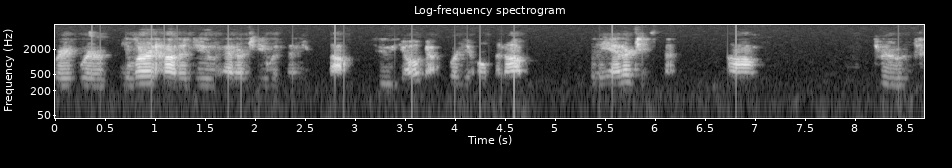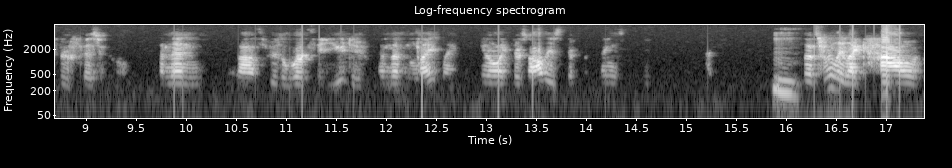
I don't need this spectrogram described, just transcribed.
Where, where you learn how to do energy within yourself, do yoga, where you open up to the energy center um, through through physical, and then uh, through the work that you do, and then light language. You know, like there's all these different things. Mm. So it's really like how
